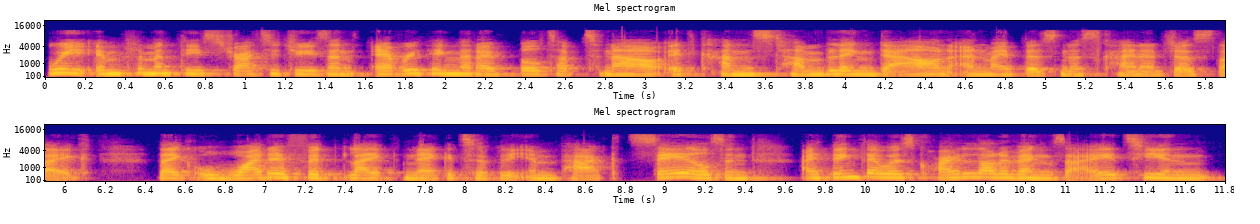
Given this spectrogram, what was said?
we implement these strategies and everything that I've built up to now, it comes tumbling down and my business kind of just like, like, what if it like negatively impacts sales? And I think there was quite a lot of anxiety in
